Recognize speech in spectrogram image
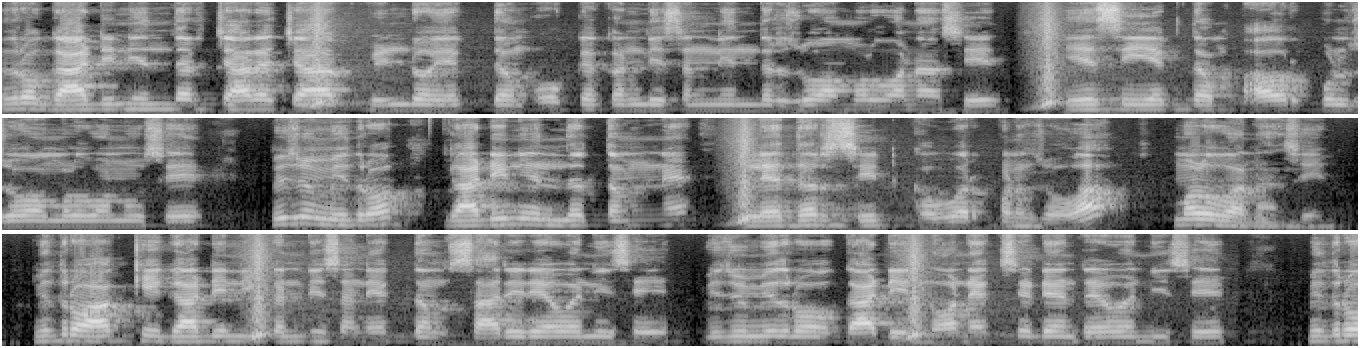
મિત્રો, ગાડીની અંદર ચારે ચાર વિન્ડો એકદમ ઓકે કન્ડિશનની અંદર જોવા મળવાના છે. એસી એકદમ પાવરફુલ જોવા મળવાનું છે. બીજું મિત્રો, ગાડીની અંદર તમને લેધર સીટ કવર પણ જોવા મળવાના છે. મિત્રો, આખી ગાડીની કન્ડિશન એકદમ સારી રહેવાની છે. બીજું મિત્રો, ગાડી નોન એક્સિડન્ટ રહેવાની છે. મિત્રો,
